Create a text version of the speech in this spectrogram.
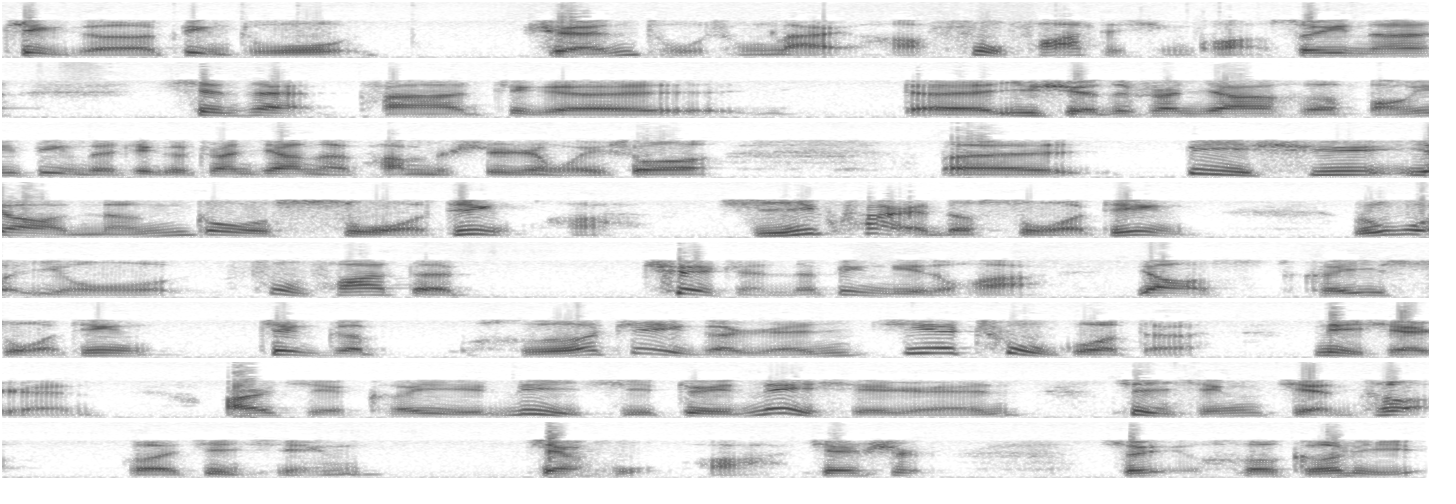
这个病毒卷土重来啊，复发的情况。所以呢。现在他这个呃医学的专家和防御病的这个专家呢，他们是认为说，呃，必须要能够锁定啊，极快的锁定，如果有复发的确诊的病例的话，要可以锁定这个和这个人接触过的那些人，而且可以立即对那些人进行检测和进行监护啊监视，所以和隔离。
